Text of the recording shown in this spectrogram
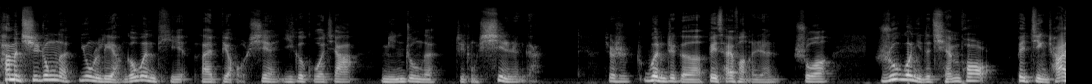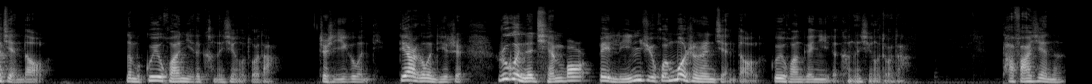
他们其中呢用两个问题来表现一个国家民众的这种信任感，就是问这个被采访的人说：“如果你的钱包。”被警察捡到了，那么归还你的可能性有多大？这是一个问题。第二个问题是，如果你的钱包被邻居或陌生人捡到了，归还给你的可能性有多大？他发现呢，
